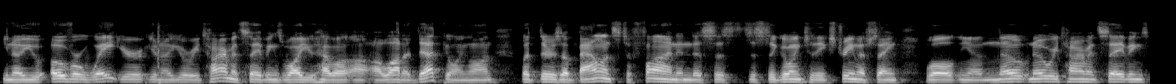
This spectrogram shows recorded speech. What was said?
you know you overweight your you know your retirement savings while you have a, a lot of debt going on, but there's a balance to find, and this is just going to the extreme of saying, well, you know, no no retirement savings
